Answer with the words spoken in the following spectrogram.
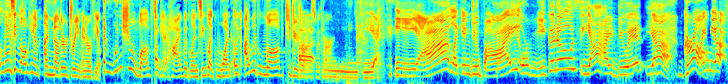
Lindsay Lohan, another dream interview. And wouldn't you love Oh, to get high with Lindsay? Like one, like I would love to do drugs with her. Uh, yeah. Yeah. Like in Dubai or Mykonos. Yeah, I do it. Yeah. Girl, Sign me up.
